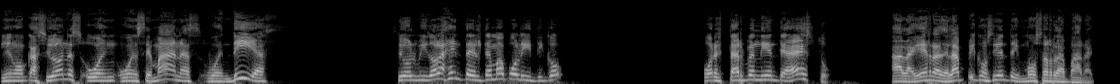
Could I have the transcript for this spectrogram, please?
en ocasiones o en, semanas o en días se olvidó la gente del tema político por estar pendiente a esto, a la guerra del lápiz consciente y Mozart La Para.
